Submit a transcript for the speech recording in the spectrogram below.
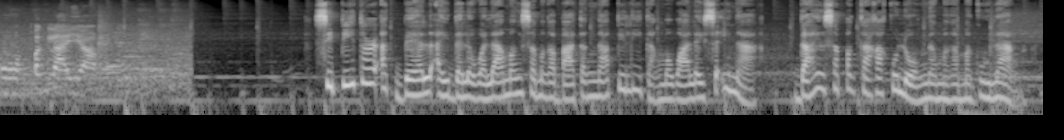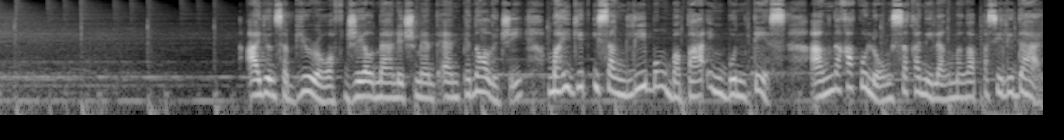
ko paglaya ko. Si Peter at Belle ay dalawa lamang sa mga batang napilitang mawalay sa ina dahil sa pagkakakulong ng mga magulang. Ayon sa Bureau of Jail Management and Penology, mahigit isang libong babaeng buntis ang nakakulong sa kanilang mga pasilidad.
